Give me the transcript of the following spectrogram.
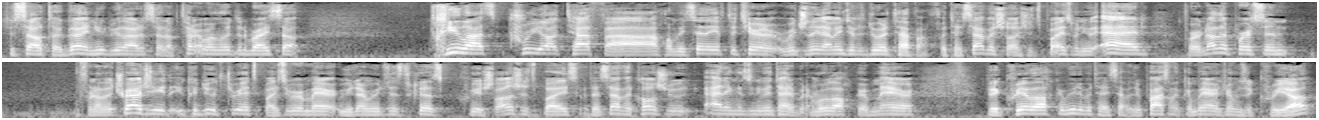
to sell to a guy and he'd be allowed to sew it up. Tanarabam learned in the brayso. Tchilas kriya tefach. When we say they have to tear it originally, that means you have to do it a tefach. For teisava shalash it's When you add for another person, for another tragedy, that you could do three etzbais. If you're a mayor, you don't read this kriya shalash etzbais. For teisava kolshu, adding isn't even tiny. But amrulach mayor, but kriya v'lach kriya b'teisava. You pass like a mayor in terms of kriya.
